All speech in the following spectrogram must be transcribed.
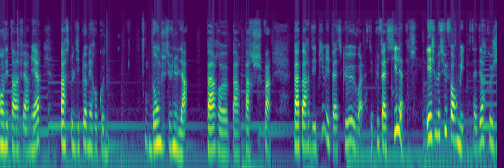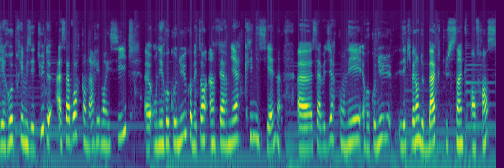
en étant infirmière parce que le diplôme est reconnu. Donc, je suis venue là par, euh, par, par, enfin, pas par dépit, mais parce que voilà, c'était plus facile. Et je me suis formée, c'est-à-dire que j'ai repris mes études, à savoir qu'en arrivant ici, euh, on est reconnu comme étant infirmière clinicienne. Euh, ça veut dire qu'on est reconnu l'équivalent de bac plus 5 en France.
